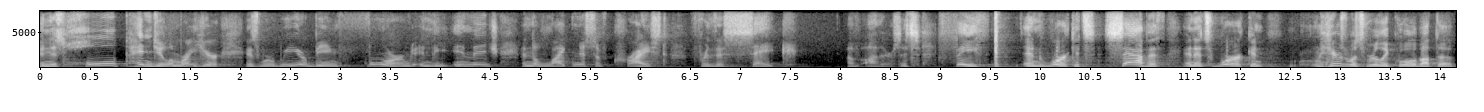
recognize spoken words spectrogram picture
And this whole pendulum right here is where we are being formed in the image and the likeness of Christ for the sake of others. It's faith and work, it's Sabbath and it's work. And here's what's really cool about the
